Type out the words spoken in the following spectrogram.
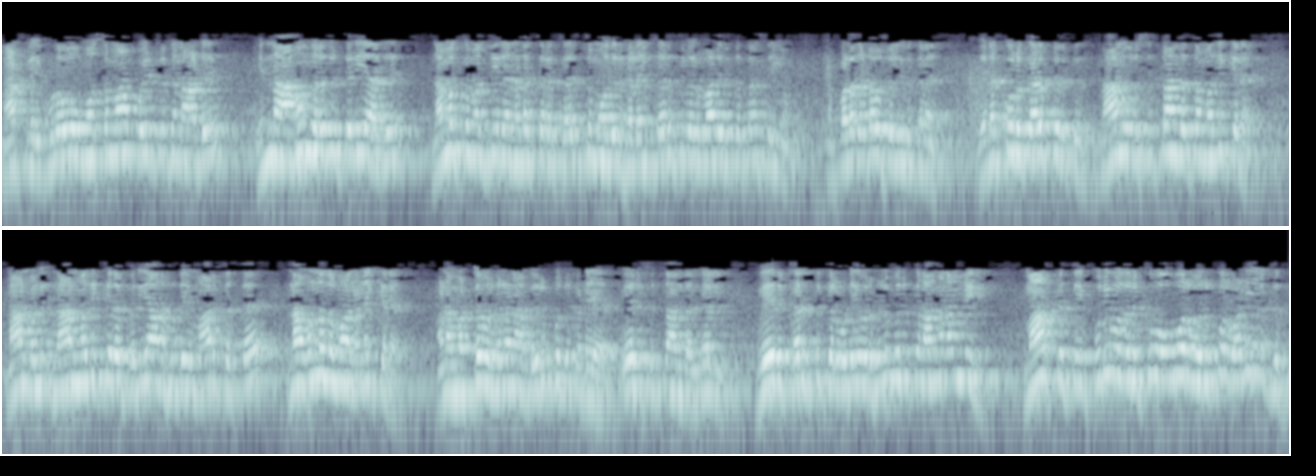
நாட்டில் இவ்வளவு மோசமா போயிட்டு இருக்க நாடு. என்ன ஆகுங்கிறது தெரியாது. நமக்கு மத்தியில நடக்கிற கருத்து மோதல்களையும் கருத்து வேறுபாடு இருக்கத்தான் செய்யும். நான் பல தடவை சொல்லியிருக்கிறேன். எனக்கு ஒரு கருத்து இருக்குது. நான் ஒரு சித்தாந்தத்தை மதிக்கிறேன். நான் நான் மதிக்கிற பெரியார்களுடைய மார்க்கத்தை நான் உன்னதமா நினைக்கிறேன். ஆனா மற்றவர்களை நான் வெறுப்பது கிடையாது. வேறு சித்தாந்தங்கள் வேறு கருத்துக்கள் உடையவர்களும் இருக்கிறாங்க நம்மில். மார்க்கத்தை புரிவதற்கு ஒவ்வொருவருக்கும் ஒரு வழி இருக்குது.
